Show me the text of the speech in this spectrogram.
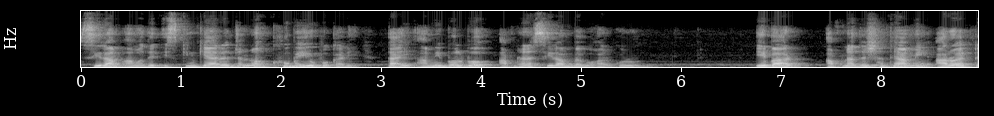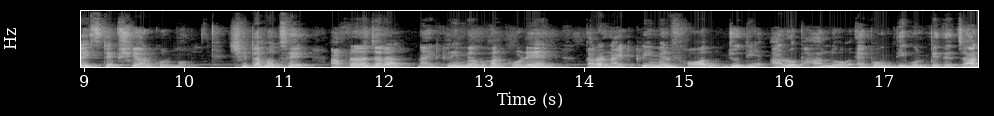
সিরাম আমাদের স্কিন কেয়ারের জন্য খুবই উপকারী। তাই আমি বলব, আপনারা সিরাম ব্যবহার করুন। এবার আপনাদের সাথে আমি আরও একটা স্টেপ শেয়ার করব। সেটা হচ্ছে, আপনারা যারা নাইট ক্রিম ব্যবহার করেন তারা নাইট ক্রিমের ফল যদি আরও ভালো এবং দ্বিগুণ পেতে চান,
